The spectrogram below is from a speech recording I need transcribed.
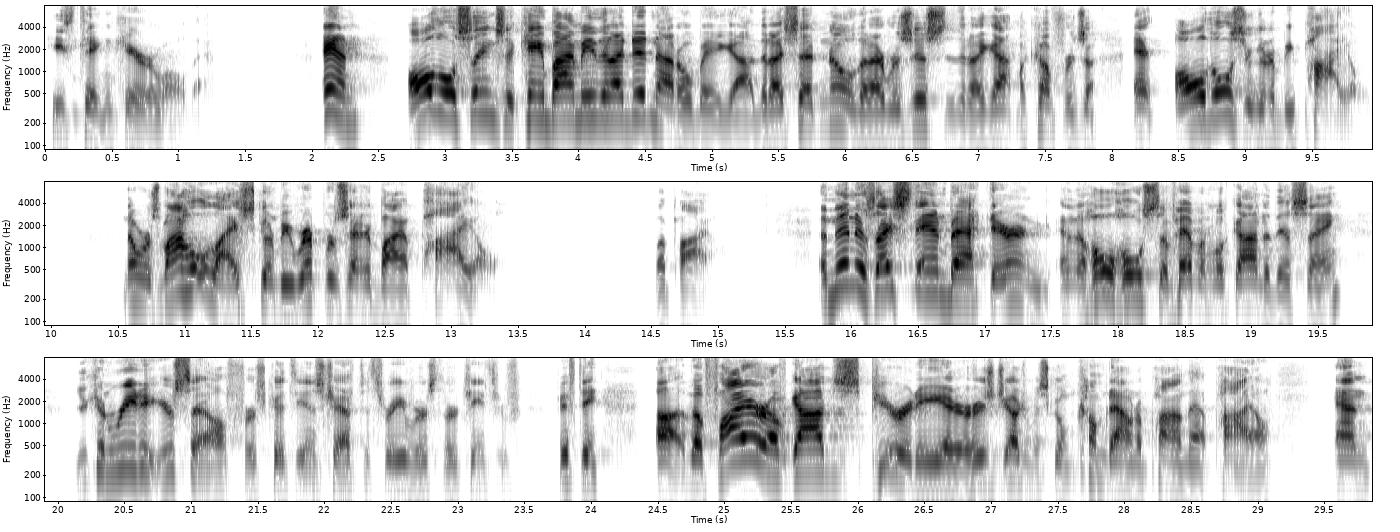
He's taking care of all that. And all those things that came by me that I did not obey God, that I said no, that I resisted, that I got my comfort zone, and all those are going to be piled. In other words, my whole life is going to be represented by a pile. A pile. And then as I stand back there and, and the whole hosts of heaven look onto this thing, you can read it yourself, 1 Corinthians chapter 3, verse 13 through 15. Uh, the fire of God's purity or his judgment is going to come down upon that pile. And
